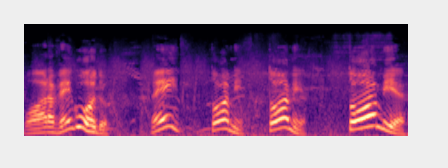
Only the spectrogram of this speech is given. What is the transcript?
Bora, vem, gordo. Vem, tome, tome, tome.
